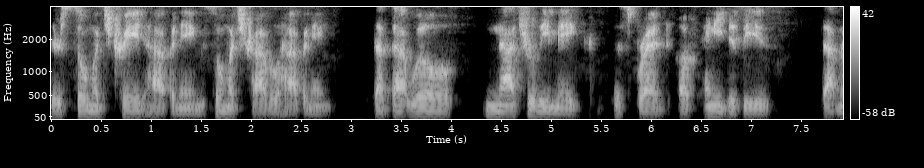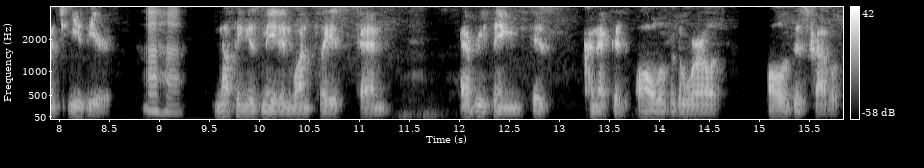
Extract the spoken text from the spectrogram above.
there's so much trade happening, so much travel happening, that that will naturally make the spread of any disease that much easier. Uh-huh. Nothing is made in one place, and everything is connected all over the world, all of this travel.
